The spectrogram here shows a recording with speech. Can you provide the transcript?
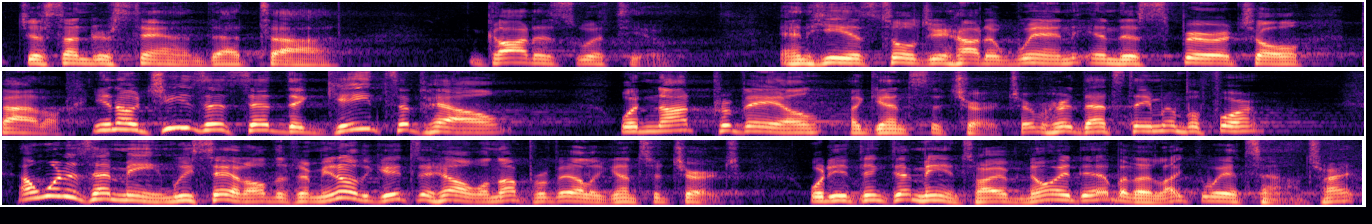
just understand that uh, God is with you. And he has told you how to win in this spiritual battle. You know, Jesus said the gates of hell would not prevail against the church. Ever heard that statement before? Now, what does that mean? We say it all the time. You know, the gates of hell will not prevail against the church. What do you think that means? So I have no idea, but I like the way it sounds, right?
